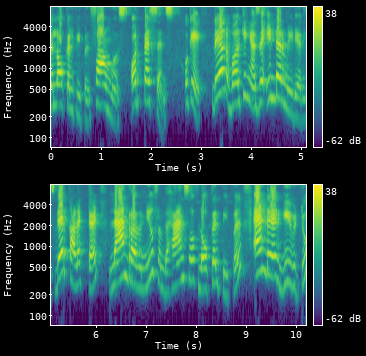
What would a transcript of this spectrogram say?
the local people, farmers or peasants. Okay, they are working as a intermediaries. They are collected land revenue from the hands of local people and they are give it to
